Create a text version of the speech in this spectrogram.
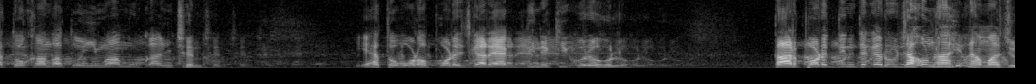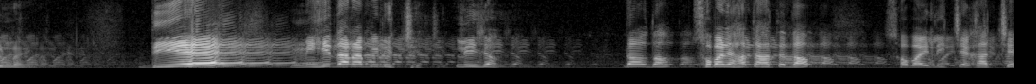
এত কাঁদা তো ইমামও কাঁদছেন এত বড় পরেজগার একদিনে কি করে হলো? তারপরের দিন থেকে রোজাও নাই, নামাজও নাই। দিয়ে মিহিদানা বিলুচ্ছে দাও দাও, সবাই হাতে হাতে দাও। সবাই লিচ্ছে খাচ্ছে।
